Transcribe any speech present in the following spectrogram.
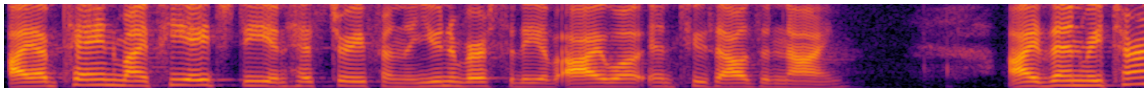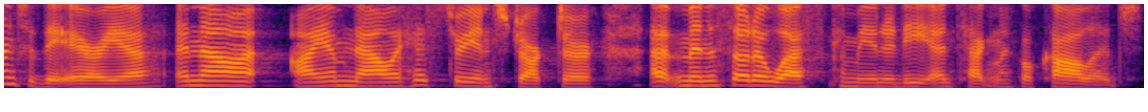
I obtained my PhD in history from the University of Iowa in 2009. I then returned to the area and now I am now a history instructor at Minnesota West Community and Technical College.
